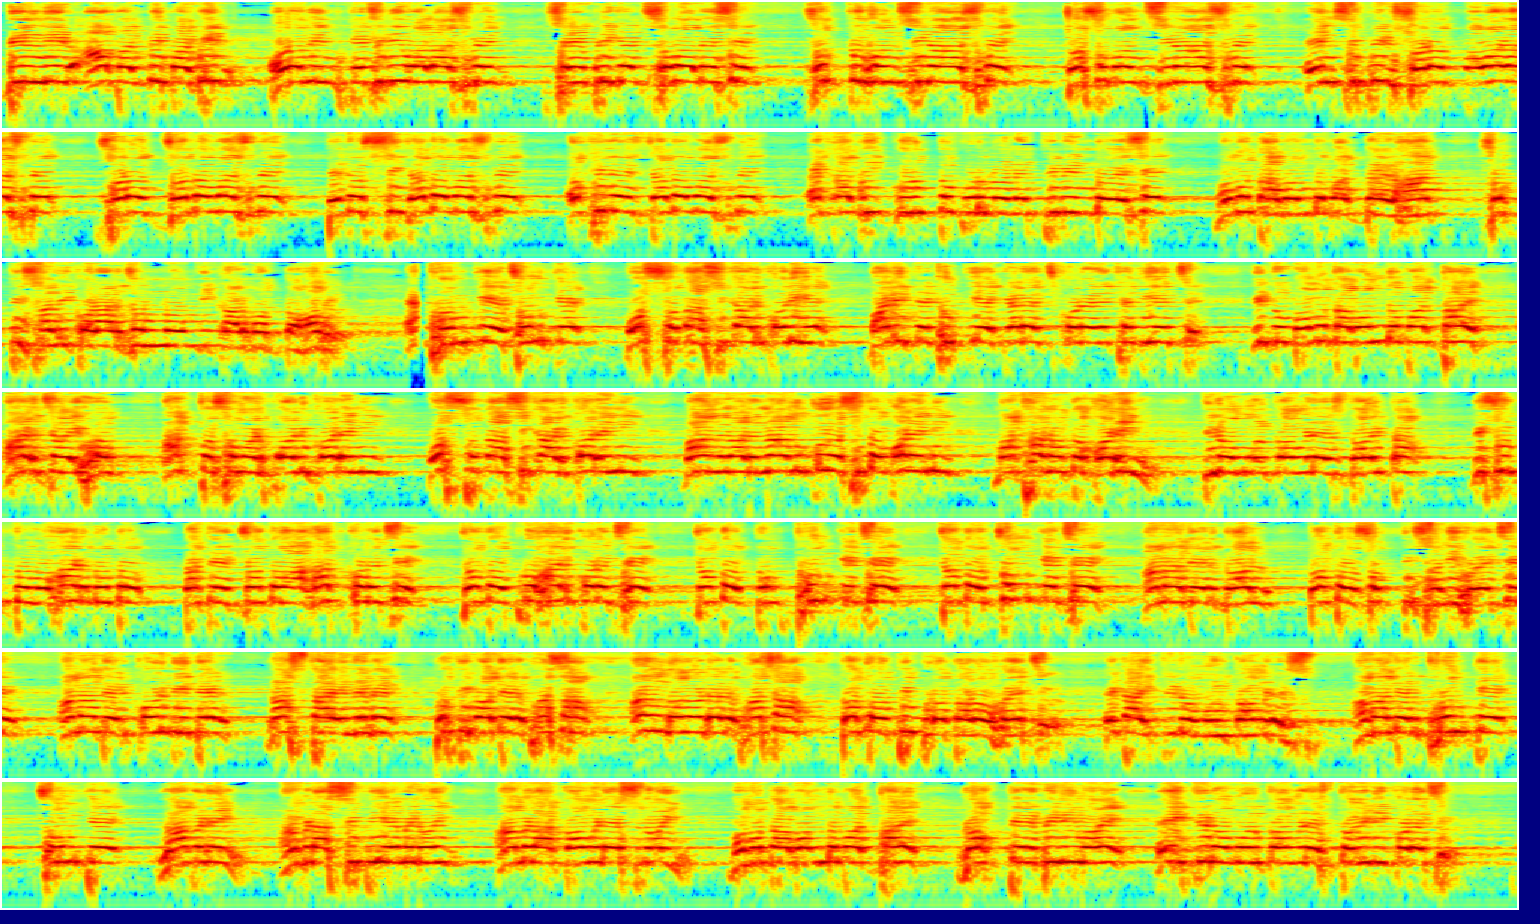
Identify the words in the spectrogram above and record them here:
দিল্লির আপ আদমি পার্টির অরবিন্দ কেজরিওয়াল আসবেন, সেই ব্রিগেড সমাবেশে শত্রুঘ্ন সিনহা আসবে, যশবন্ত সিনহা আসবে, এনসিপির শরদ পাওয়ার আসবে শরদ যাদব আসবে, তেজস্বী যাদব আসবে, অখিলেশ যাদব আসবে, একাধিক গুরুত্বপূর্ণ নেতৃবৃন্দ এসে মমতা বন্দ্যোপাধ্যায়ের হাত শক্তিশালী করার জন্য অঙ্গীকারবদ্ধ হবে। ধমকে চমকে বর্ষতা স্বীকার করিয়ে বাড়িতে ঢুকিয়ে গ্যারেজ করে রেখে দিয়েছে। কিন্তু মমতা বন্দ্যোপাধ্যায় আর যাই হোক, আত্মসমর্পণ করেনি, বর্ষতা স্বীকার করেনি, বাংলার নাম কুলসিত করেনি, মাথা নত করেনি। তৃণমূল কংগ্রেস দলটা বিশুদ্ধ লোহার মতো তাতে যত আঘাত করেছে, যত প্রহার করেছে যত ধমকেছে যত চমকেছে, আমাদের দল তত শক্তিশালী হয়েছে। আমাদের কর্মীদের রাস্তায় নেমে প্রতিবাদের ভাষা, আন্দোলনের ভাষা তত তীব্রতর হয়েছে। এটাই তৃণমূল কংগ্রেস। আমাদের ধমকে চমকে লাভ নেই। আমরা সিপিএম নই, আমরা কংগ্রেস নই। মমতা বন্দ্যোপাধ্যায় রক্তের বিনিময়ে এই তৃণমূল কংগ্রেস তৈরি করেছে।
